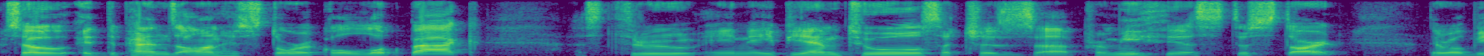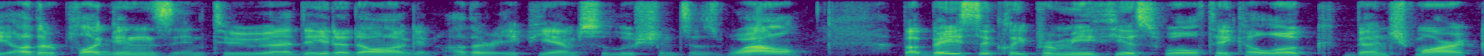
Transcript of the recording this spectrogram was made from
So it depends on historical look back through an APM tool such as uh, Prometheus to start. There will be other plugins into uh, Datadog and other APM solutions as well. But basically, Prometheus will take a look, benchmark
